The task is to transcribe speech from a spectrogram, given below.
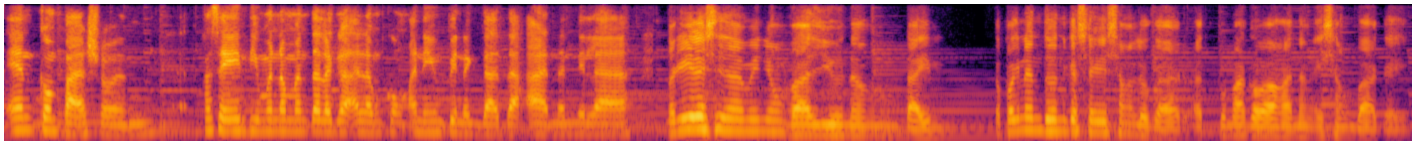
and compassion. Kasi hindi mo naman talaga alam kung ano yung pinagdadaanan nila. Narealize din namin yung value ng time. Kapag nandun ka sa isang lugar at gumagawa ka ng isang bagay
